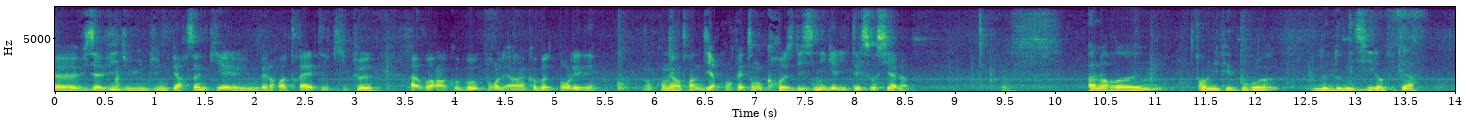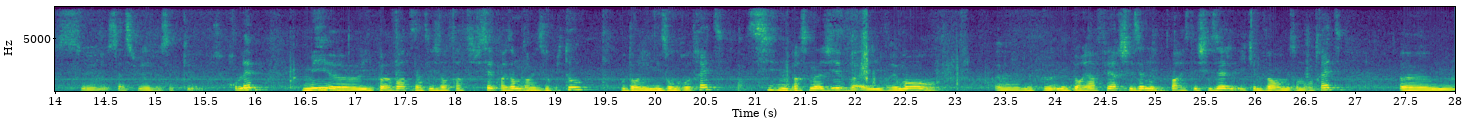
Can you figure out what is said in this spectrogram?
euh, vis-à-vis d'une personne qui a une belle retraite et qui peut avoir un cobot pour, un cobot pour l'aider. Donc on est en train de dire qu'en fait on creuse des inégalités sociales. Alors, euh, en effet, pour euh, le domicile, en tout cas, ça soulève ce problème. Mais euh, il peut avoir des intelligences artificielles, par exemple, dans les hôpitaux ou dans les maisons de retraite. Si une personne âgée va, est vraiment, euh, ne, peut, ne peut rien faire chez elle, ne peut pas rester chez elle et qu'elle va en maison de retraite, euh,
